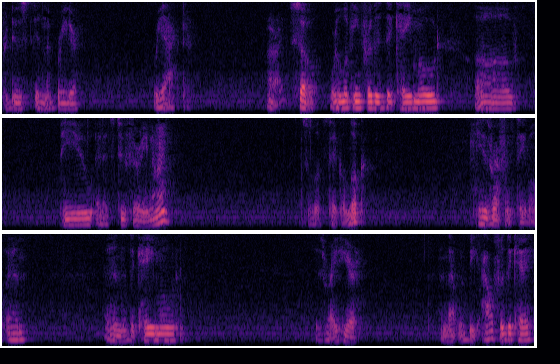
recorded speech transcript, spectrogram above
produced in the breeder reactor. Alright, so we're looking for the decay mode of PU and it's 239. So let's take a look. Here's reference table N. And the decay mode is right here. And that would be alpha decay.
